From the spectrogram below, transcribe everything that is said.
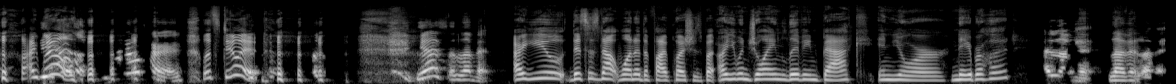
I will. over. Let's do it. yes, I love it. Are you, this is not one of the five questions, but are you enjoying living back in your neighborhood? I love it. Love it. Love it.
